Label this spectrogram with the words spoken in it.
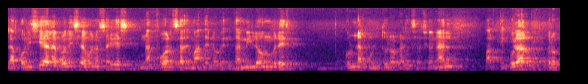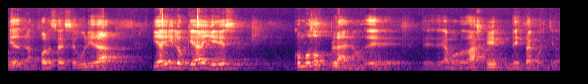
La policía de la provincia de Buenos Aires es una fuerza de más de 90.000 hombres, con una cultura organizacional particular, propia de una fuerza de seguridad, y ahí lo que hay es como dos planos de, de- de abordaje de esta cuestión.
